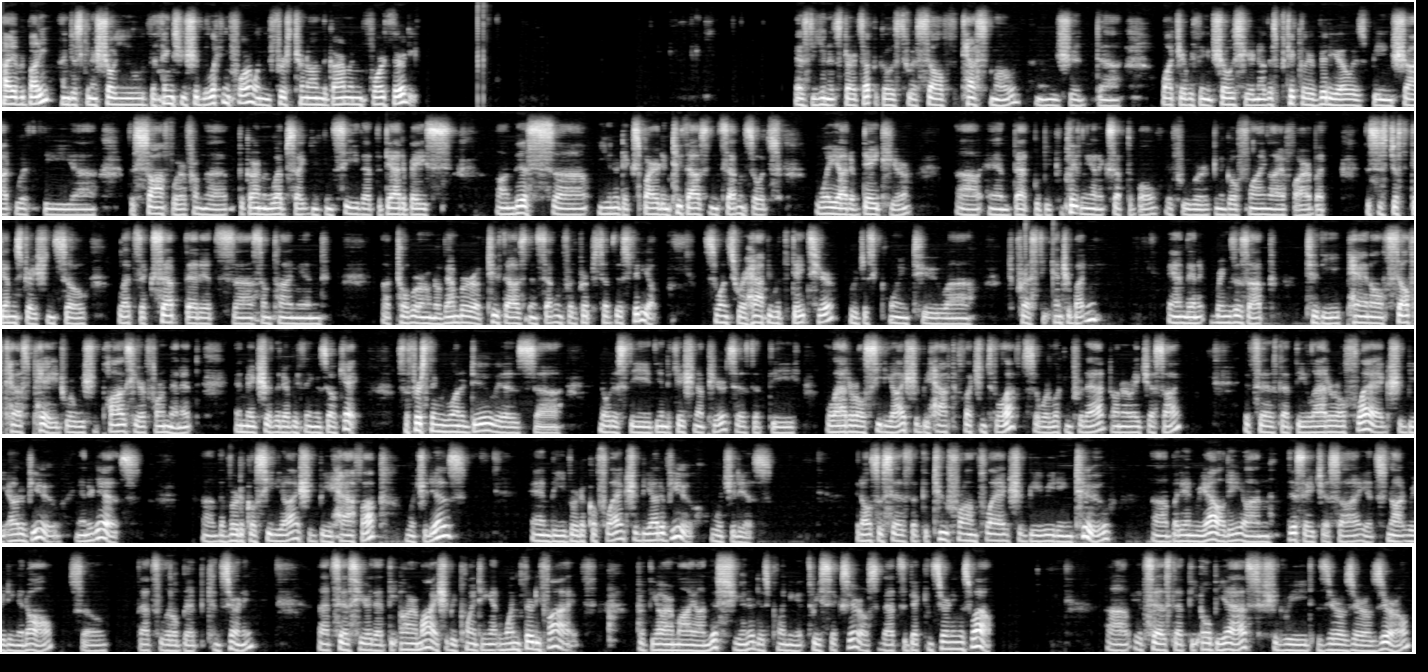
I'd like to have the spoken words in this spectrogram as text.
Hi everybody, I'm just going to show you the things you should be looking for when you first turn on the Garmin 430. As the unit starts up it goes through a self-test mode and you should uh, watch everything it shows here. Now this particular video is being shot with the, uh, the software from the, the Garmin website. You can see that the database on this uh, unit expired in 2007 so it's way out of date here uh, and that would be completely unacceptable if we were going to go flying IFR but this is just a demonstration so let's accept that it's uh, sometime in October or November of 2007 for the purpose of this video. So once we're happy with the dates here we're just going to, uh, to press the enter button and then it brings us up to the panel self-test page where we should pause here for a minute and make sure that everything is okay. So the first thing we want to do is uh, notice the, the indication up here. It says that the lateral CDI should be half deflection to the left, so we're looking for that on our HSI. It says that the lateral flag should be out of view, and it is. Uh, the vertical CDI should be half up, which it is, and the vertical flag should be out of view, which it is. It also says that the to from flag should be reading 2, uh, but in reality on this HSI it's not reading at all, so that's a little bit concerning. That says here that the RMI should be pointing at 135, but the RMI on this unit is pointing at 360, so that's a bit concerning as well. Uh, it says that the OBS should read 000,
